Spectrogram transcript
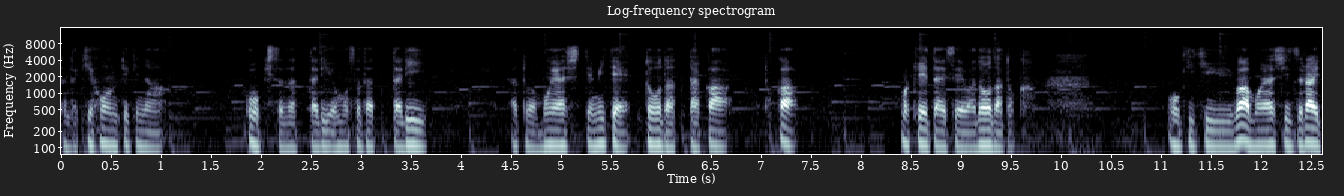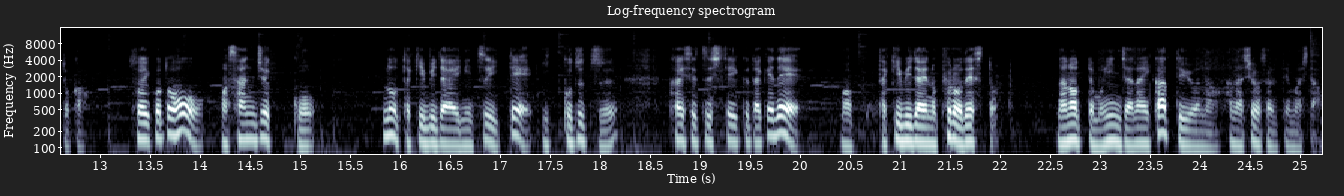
なんだ基本的な大きさだったり重さだったりあとは燃やしてみてどうだったかとか、まあ、携帯性はどうだとか大きい木は燃やしづらいとかそういうことを、まあ、30個の焚き火台について1個ずつ解説していくだけで、まあ、焚き火台のプロですと名乗ってもいいんじゃないかっていうような話をされていました。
